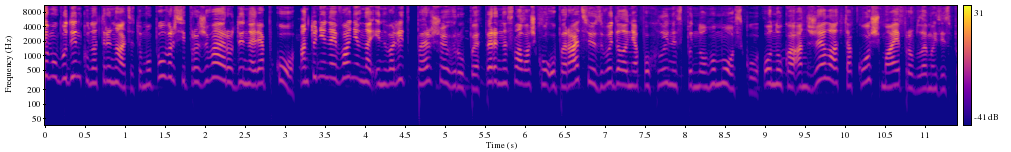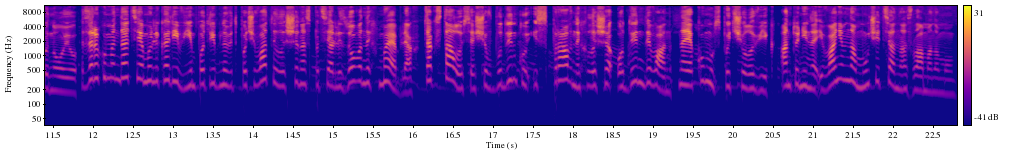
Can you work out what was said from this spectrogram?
Цьому будинку на 13-му поверсі проживає родина Рябко. Антоніна Іванівна, інвалід першої групи, перенесла важку операцію з видалення пухлини спинного мозку. Онука Анжела також має проблеми зі спиною. За рекомендаціями лікарів, їм потрібно відпочивати лише на спеціалізованих меблях. Так сталося, що в будинку із справних лише один диван, на якому спить чоловік. Антоніна Іванівна мучиться на зламаному.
